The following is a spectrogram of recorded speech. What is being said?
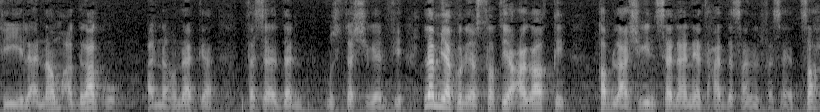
فيه لأنهم أدركوا أن هناك فسادا مستشريا فيه. لم يكن يستطيع عراقي قبل عشرين سنة أن يتحدث عن الفساد صح؟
